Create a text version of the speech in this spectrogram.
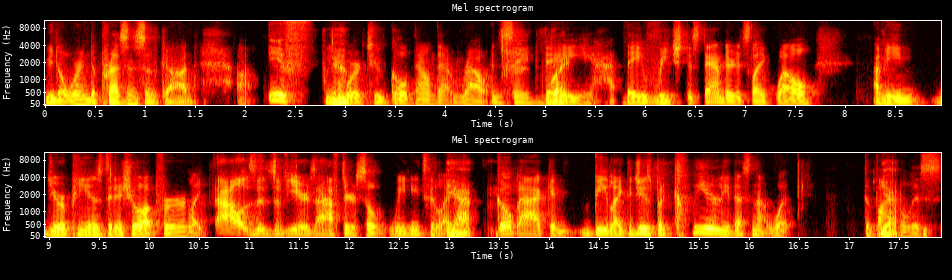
you know were in the presence of god uh, if we yeah. were to go down that route and say they right. they reached the standard, it's like, well, I mean, Europeans didn't show up for like thousands of years after, so we need to like yeah. go back and be like the Jews. But clearly, that's not what the Bible yeah. is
